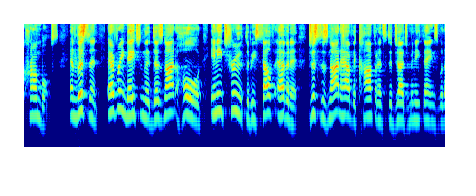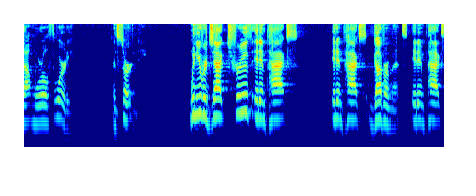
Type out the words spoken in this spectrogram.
crumbles. And listen, every nation that does not hold any truth to be self evident just does not have the confidence to judge many things without moral authority and certainty. When you reject truth, it impacts, it impacts governments, it impacts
